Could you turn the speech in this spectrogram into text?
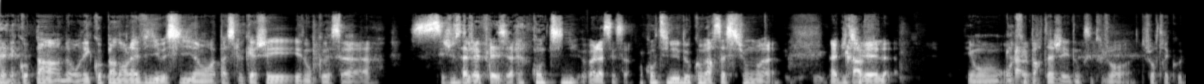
on est copains, on est copains dans la vie aussi. Hein, on va pas se le cacher. Donc, euh, ça, c'est juste ça fait plaisir. On continue, voilà, c'est ça. On continue nos conversations euh, habituelles et on, on le fait partager. Donc, c'est toujours, toujours très cool.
